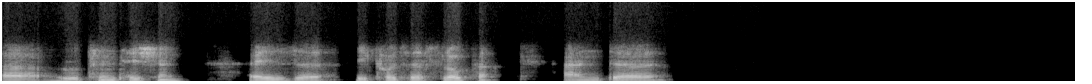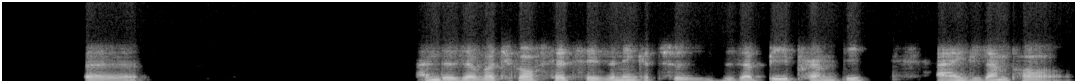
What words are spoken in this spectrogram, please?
uh, representation is uh, equal to the slope and uh, uh, and the vertical offset is linked to the B prime D. An example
